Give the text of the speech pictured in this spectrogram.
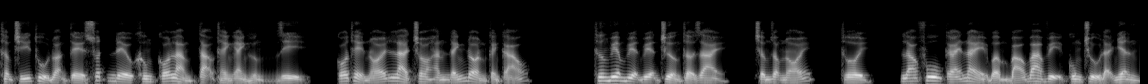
thậm chí thủ đoạn tề xuất đều không có làm tạo thành ảnh hưởng gì, có thể nói là cho hắn đánh đòn cảnh cáo. Thương viêm viện viện trưởng thở dài, trầm giọng nói, thôi, lão phu cái này bẩm báo ba vị cung chủ đại nhân.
